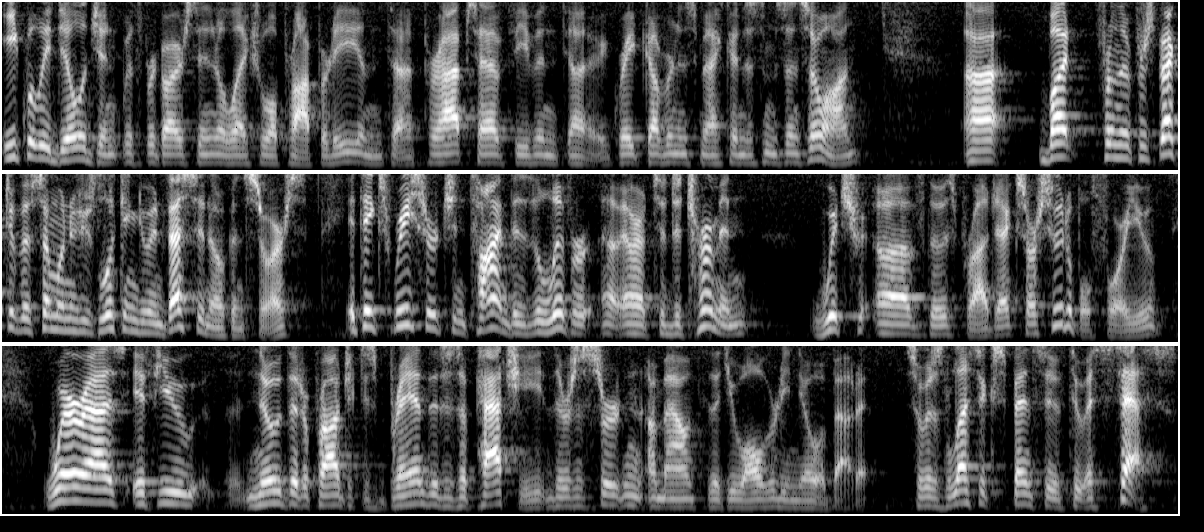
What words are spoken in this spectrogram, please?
equally diligent with regards to intellectual property and uh, perhaps have even uh, great governance mechanisms and so on. Uh, but from the perspective of someone who's looking to invest in open source, it takes research and time to deliver uh, to determine which of those projects are suitable for you Whereas if you know that a project is branded as Apache, there's a certain amount that you already know about it. So it's less expensive to assess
